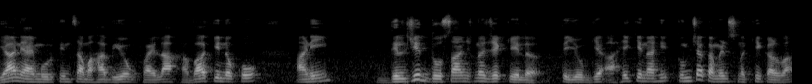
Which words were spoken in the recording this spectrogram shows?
या न्यायमूर्तींचा महाभियोग व्हायला हवा की नको? आणि दिलजित दोसांजनं जे केलं ते योग्य आहे की नाही? तुमच्या कमेंट्स नक्की कळवा.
